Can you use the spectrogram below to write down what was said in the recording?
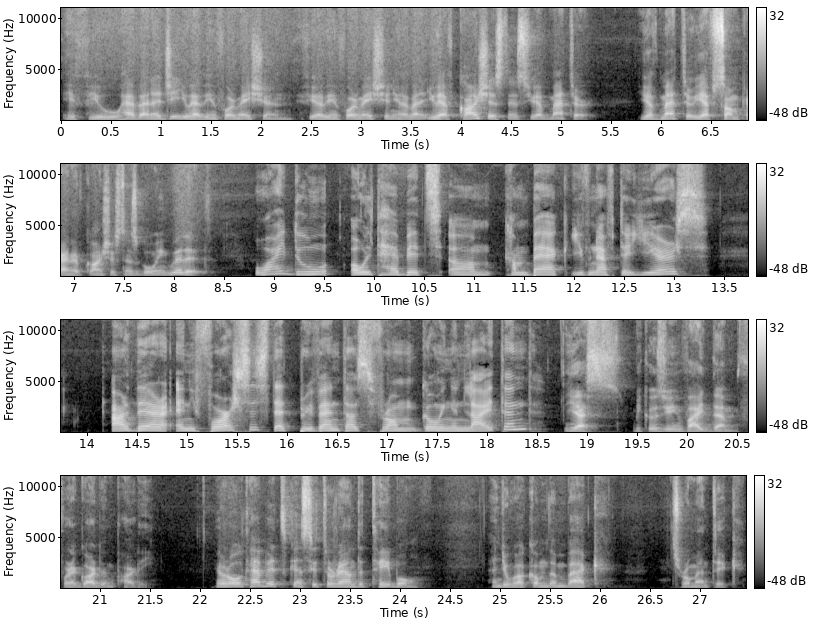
If you have energy, you have information. If you have information, you have ener- you have consciousness, you have matter. You have matter, you have some kind of consciousness going with it. Why do old habits um, come back even after years? Are there any forces that prevent us from going enlightened? Yes, because you invite them for a garden party. Your old habits can sit around the table and you welcome them back. It's romantic.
